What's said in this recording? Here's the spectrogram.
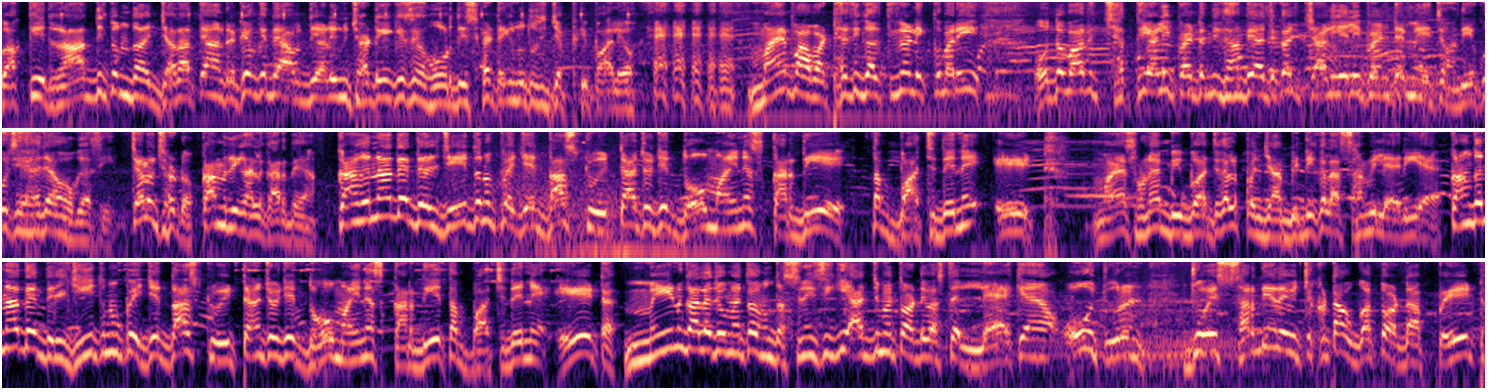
ਬਾਕੀ ਰਾਤ ਦੀ ਧੁੰਦ ਦਾ ਜ਼ਿਆਦਾ ਧਿਆਨ ਰੱਖਿਓ ਕਿਤੇ ਆਪਦੀ ਵਾਲੀ ਨੂੰ ਛੱਡ ਕੇ ਕਿਸੇ ਹੋਰ ਦੀ ਸੈਟਿੰਗ ਨੂੰ ਤੁਸੀਂ ਜੱਫੀ ਪਾ ਲਿਓ। ਮੈਂ ਪਾ ਬੈਠੇ ਸੀ ਗਲਤੀ ਨਾਲ ਇੱਕ ਵਾਰੀ ਉਸ ਤੋਂ ਬਾਅਦ 36 ਵਾਲੀ ਪੈਂਟ ਦੀ ਥਾਂ ਤੇ ਅੱਜਕੱਲ 40 ਵਾਲੀ ਪੈਂਟ ਮੇਚ ਆਉਂਦੀ ਹੈ ਕੁਝ ਇਹੋ ਜਿਹਾ ਹੋ ਗਿਆ ਸੀ। ਚਲੋ ਛੱਡੋ, ਕੰਮ ਦੀ ਗੱਲ ਕਰਦੇ ਹਾਂ। ਕੰਗਨਾ ਦੇ ਦਿਲਜੀਤ ਨੂੰ ਭੇਜੇ 10 ਟਵੀਟਾਂ ਚੋਂ ਜੇ 2 ਮਾਈਨਸ ਕਰ ਦਈਏ, ਤਾਂ ਬਚਦੇ ਨੇ 8 ਮੈਂ ਸੁਣਿਆ ਬੀਬਾ ਅੱਜਕੱਲ ਪੰਜਾਬੀ ਦੀ ਕਲਾਸਾਂ ਵੀ ਲੈ ਰਹੀ ਹੈ। ਕੰਗਨਾ ਦੇ ਦਿਲਜੀਤ ਨੂੰ ਭੇਜੇ 10 ਟਵੀਟਾਂ ਚੋਂ ਜੇ 2 ਮਾਈਨਸ ਕਰ ਦਈਏ ਤਾਂ ਬਚਦੇ ਨੇ 8 ਮੇਨ ਗੱਲ ਜੋ ਮੈਂ ਤੁਹਾਨੂੰ ਦੱਸਣੀ ਸੀ ਕਿ ਅੱਜ ਮੈਂ ਤੁਹਾਡੇ ਵਾਸਤੇ ਲੈ ਕੇ ਆਇਆ ਉਹ ਚੂਰਨ ਜੋ ਇਸ ਸਰਦੀਆਂ ਦੇ ਵਿੱਚ ਘਟਾਊਗਾ ਤੁਹਾਡਾ ਪੇਟ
